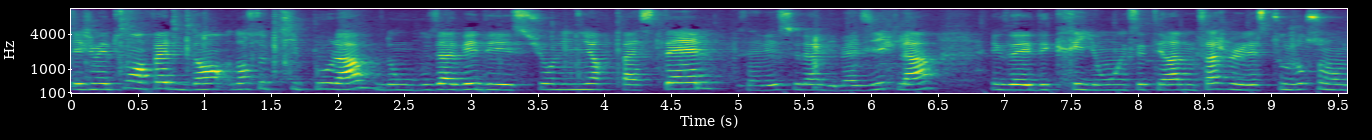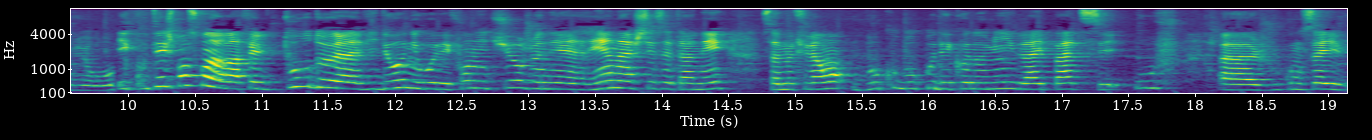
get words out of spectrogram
Et je mets tout en fait dans, dans ce petit pot là. Donc vous avez des surligneurs pastel. Vous avez ceux-là les basiques là et vous avez des crayons etc donc ça je le laisse toujours sur mon bureau écoutez je pense qu'on aura fait le tour de la vidéo au niveau des fournitures je n'ai rien acheté cette année ça me fait vraiment beaucoup beaucoup d'économies l'iPad c'est ouf euh, je vous conseille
